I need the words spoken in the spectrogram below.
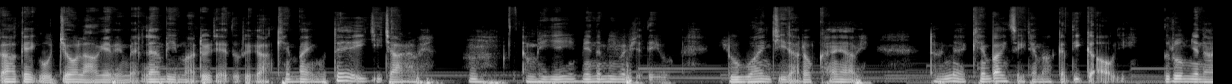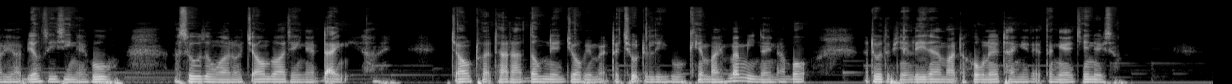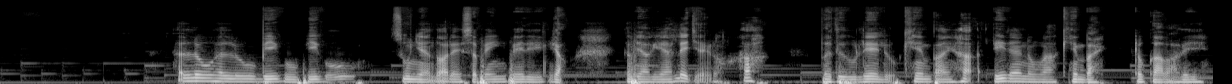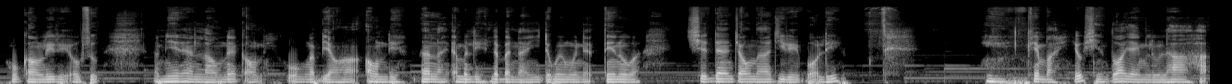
ကားဂိတ်ကိုကြောလာခဲ့ပေမဲ့လမ်းဘေးမှာတွေ့တဲ့သူတွေကခင်ပိုင်ကိုတဲ့အိတ်ကြည့်ကြတာပဲဟွန်းအမေကြီးမင်းသမီးမဖြစ်သေးဘူးလူဝိုင်းကြည့်တာတော့ခံရပြီဒါပေမဲ့ခင်ပိုင်စိတ်ထဲမှာကတိကအောက်ကြီးသူတို့မျက်နှာတွေကပြုံးစီစီနေကိုအဆိုးဆုံးကတော့ကြောင်းသွားချိန်နဲ့တိုက်နေတာပဲကြောင်းထွက်ထားတာ၃နှစ်ကျော်ပြီမဲ့တချို့တလီကိုခင်ပိုင်မှတ်မိနိုင်တာပေါ့အထူးသဖြင့်လေးတန်းမှာတခုံနဲ့ထိုင်ခဲ့တဲ့တငယ်ချင်းတွေဆိုဟယ်လိုဟယ်လိုဘေးကိုဘေးကို စူညံသွားတဲ့စပိန်ဘဲတွေရောက်ကြပြကြရလှည့်ကြတယ်တော့ဟာဘသူလဲလို့ခင်ပိုင်ဟာလေးတန်းလုံးကခင်ပိုင်ဒုက္ခပါပဲဟိုကောင်လေးတွေအုပ်စုအမြဲတမ်းလောင်တဲ့ကောင်တွေဟိုငပြောင်ဟာအောင်တင်တန်းလိုက်အမလီလက်ပနိုင်ကြီးတဝင်းဝင်းနဲ့တင်းတို့ကရှစ်တန်းចောင်းသားကြီးတွေပေါ့လေဟင်းခင်ပိုင်ရုပ်ရှင်သွားရိုက်မလို့လားဟာ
